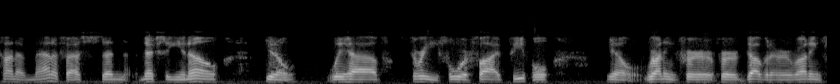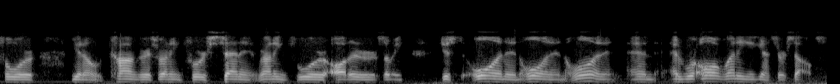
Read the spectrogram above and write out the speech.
kind of manifests, then next thing you know, you know, we have three, four, five people, you know, running for for governor, running for you know Congress, running for Senate, running for auditors. I mean, just on and on and on, and and we're all running against ourselves.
